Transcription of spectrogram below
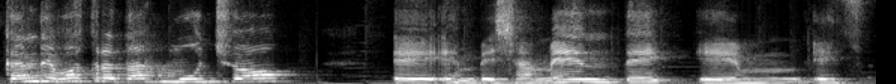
Cande, vos tratás mucho en Bellamente, es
